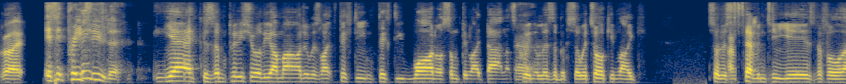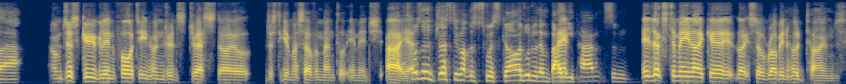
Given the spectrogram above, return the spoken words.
Right. Is it pre-Tudor? Yeah, because I'm pretty sure the Armada was like 1551 or something like that, and that's Uh. Queen Elizabeth. So we're talking like sort of I'm- 70 years before that. I'm just googling 1400s dress style just to give myself a mental image. Ah, I yeah. suppose they're dressed in like the Swiss Guard would with them baggy pants and It looks to me like uh, like sort of Robin Hood times.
